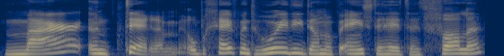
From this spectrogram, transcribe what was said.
Maar een term. Op een gegeven moment hoor je die dan opeens de hele tijd vallen.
